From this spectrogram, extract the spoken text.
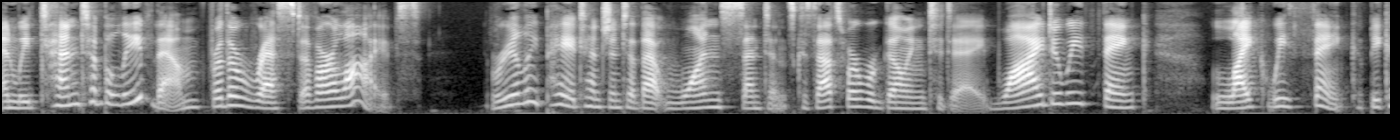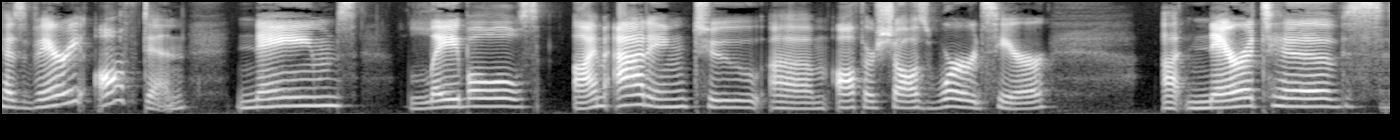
and we tend to believe them for the rest of our lives. Really pay attention to that one sentence because that's where we're going today. Why do we think like we think? Because very often, names, labels, I'm adding to um, author Shaw's words here, uh, narratives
